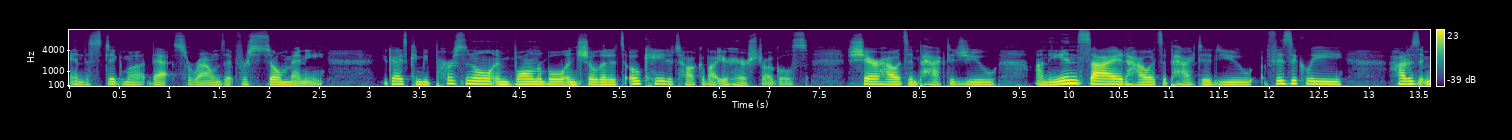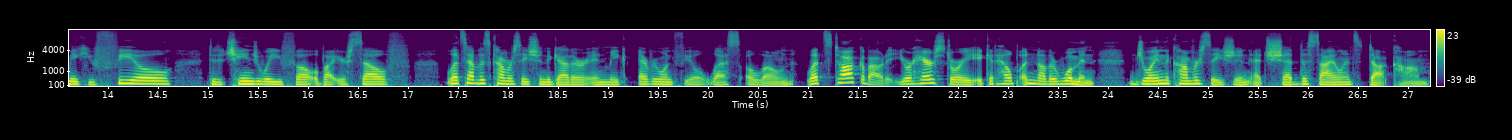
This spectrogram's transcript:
and the stigma that surrounds it for so many. You guys can be personal and vulnerable and show that it's okay to talk about your hair struggles. Share how it's impacted you on the inside, how it's impacted you physically. How does it make you feel? Did it change the way you felt about yourself? Let's have this conversation together and make everyone feel less alone. Let's talk about it. Your hair story, it could help another woman. Join the conversation at shedthesilence.com.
